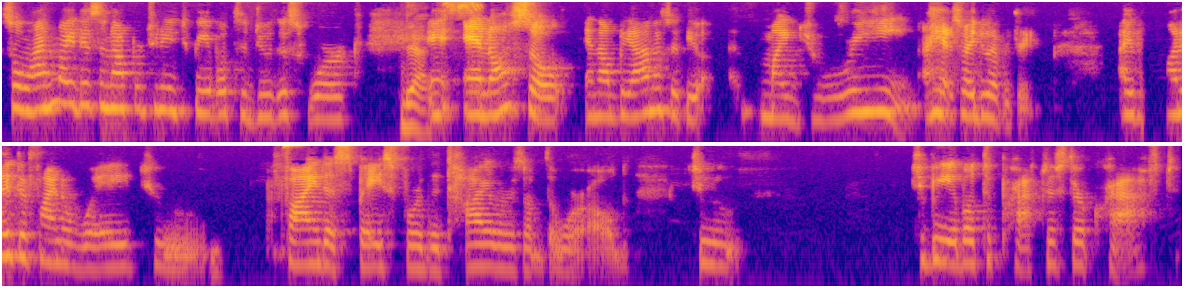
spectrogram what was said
so limelight is an opportunity to be able to do this work Yes. and, and also and i'll be honest with you my dream i had so i do have a dream i wanted to find a way to find a space for the tylers of the world to to be able to practice their craft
